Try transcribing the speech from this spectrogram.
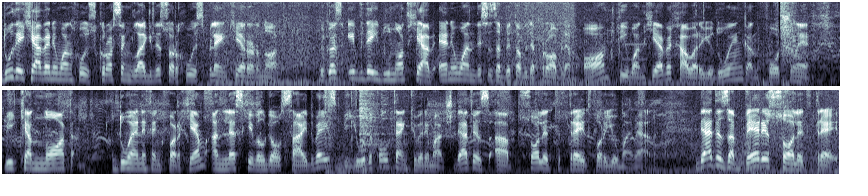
Do they have anyone who is crossing like this or who is playing here or not? Because if they do not have anyone, this is a bit of the problem. Oh, T1 Heavy, how are you doing? Unfortunately, we cannot do anything for him unless he will go sideways. Beautiful, thank you very much. That is a solid trade for you, my man. That is a very solid trade.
